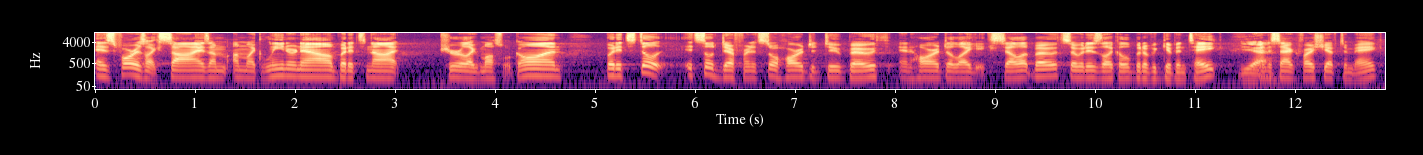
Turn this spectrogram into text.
as far as like size, I'm I'm like leaner now, but it's not pure like muscle gone. But it's still it's still different. It's still hard to do both and hard to like excel at both. So it is like a little bit of a give and take Yeah. and a sacrifice you have to make.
